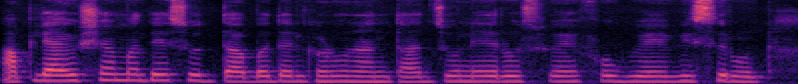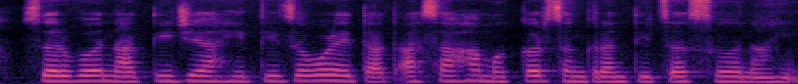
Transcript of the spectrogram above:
आपल्या आयुष्यामध्ये सुद्धा बदल घडून आणतात. जुने रुसवे फुगवे विसरून सर्व नाती जी आहे ती जवळ येतात असा हा मकर संक्रांतीचा सण आहे.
